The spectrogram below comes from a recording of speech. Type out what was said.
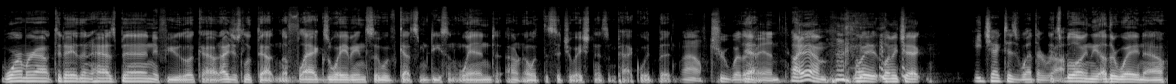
warmer out today than it has been. If you look out, I just looked out and the flag's waving, so we've got some decent wind. I don't know what the situation is in Packwood, but Wow, true yeah, weatherman. I am. Wait, let me check. He checked his weather It's rock. blowing the other way now.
